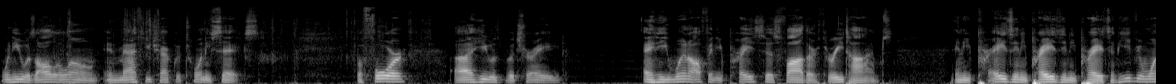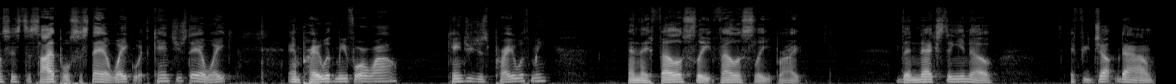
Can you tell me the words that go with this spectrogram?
when he was all alone in Matthew chapter 26, before uh, he was betrayed. And he went off and he praised his father three times. And he prays and he prays and he prays. And he even wants his disciples to stay awake with. Can't you stay awake and pray with me for a while? Can't you just pray with me? And they fell asleep, fell asleep, right? The next thing you know, if you jump down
